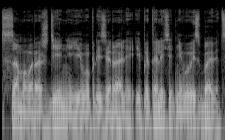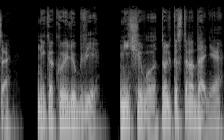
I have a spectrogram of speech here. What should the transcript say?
С самого рождения его презирали и пытались от него избавиться. Никакой любви, ничего, только страдания.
